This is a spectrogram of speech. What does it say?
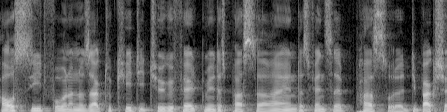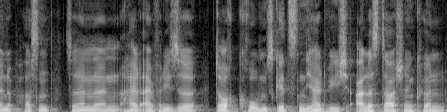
Haus sieht, wo man dann nur sagt, okay, die Tür gefällt mir, das passt da rein, das Fenster passt oder die Backsteine passen, sondern halt einfach diese doch groben Skizzen, die halt wirklich alles darstellen können.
